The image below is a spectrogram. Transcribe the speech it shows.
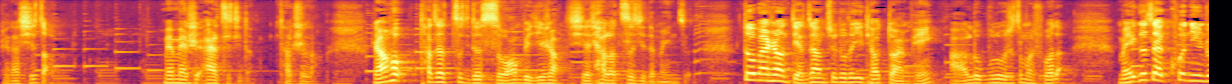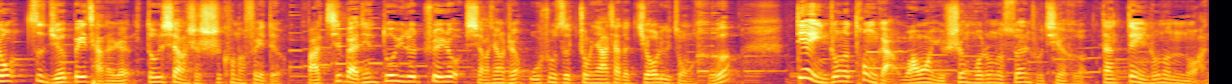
给他洗澡。妹妹是爱自己的，他知道。然后他在自己的死亡笔记上写下了自己的名字。豆瓣上点赞最多的一条短评啊，路不路是这么说的：每个在困境中自觉悲惨的人都像是失控的费德，把几百斤多余的赘肉想象成无数次重压下的焦虑总和。电影中的痛感往往与生活中的酸楚切合，但电影中的暖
